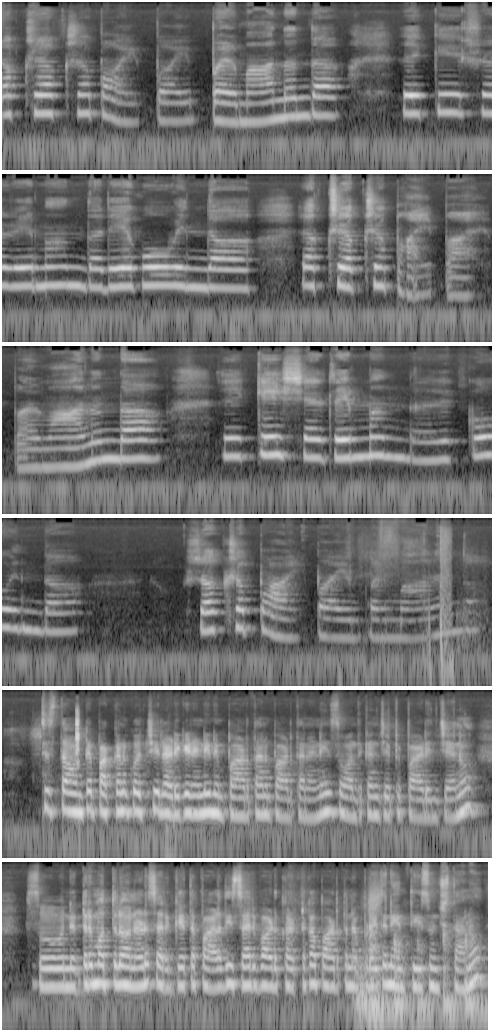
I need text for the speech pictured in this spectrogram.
రక్ష రక్ష పాయ పాయ పరమానంద. రకేశ్వరే గోవింద రక్ష రక్ష పాయ పాయ పరమానంద. రకేశ్వరే మందరే గోవింద రక్ష పాయ పాయ పరమానంద ఇస్తా ఉంటే పక్కనకు వచ్చి ఇలా అడిగాడండి నేను పాడతాను పాడతానని. సో అందుకని చెప్పి పాడించాను. సో నిద్ర మత్తులో ఉన్నాడు. సరిగ్గా అయితే పాడదు. ఈసారి వాడు కరెక్ట్గా పాడుతున్నప్పుడు అయితే నేను తీసి ఉంచుతాను.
